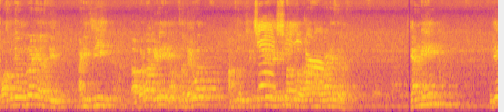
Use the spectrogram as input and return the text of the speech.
वासुदेव मुलाटे असतील आणि जी परवा गेले आमचं दैवत आमचं व्यक्तिमत्व मोराडे सर ज्यांनी म्हणजे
